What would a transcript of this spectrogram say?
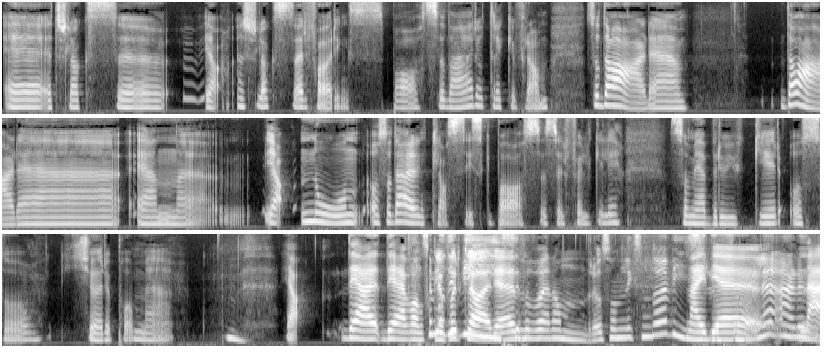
eh, et slags eh, ja, en slags erfaringsbase der å trekke fram. Så da er det Da er det en Ja, noen Også det er en klassisk base, selvfølgelig, som jeg bruker, og så kjører på med Mm. Det er, det er vanskelig må de vise for hverandre og sånn, liksom? Da viser Nei, du det- frem, eller? Er det, nei.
